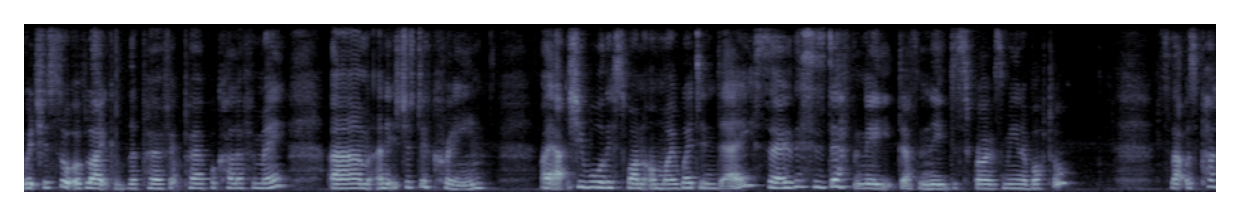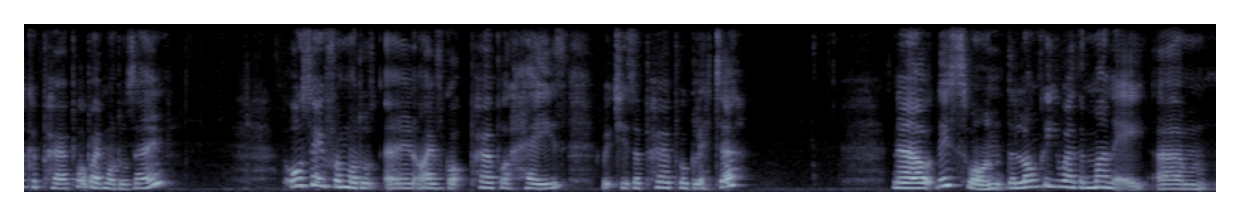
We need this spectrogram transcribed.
which is sort of like the perfect purple colour for me. Um, and it's just a cream. I actually wore this one on my wedding day, so this is definitely, definitely describes me in a bottle. So that was Pukka Purple by Model's Own. Also from Model's Own, I've got Purple Haze, which is a purple glitter. Now, this one, the longer you wear the money, um,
